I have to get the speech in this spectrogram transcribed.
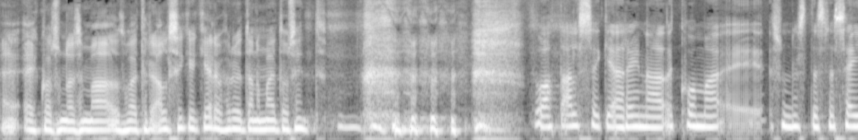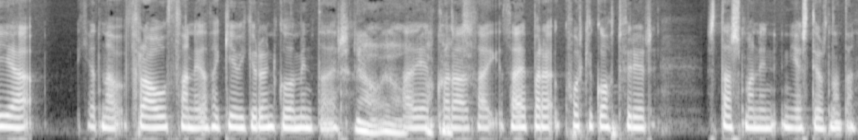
E Eitthvað svona sem að þú ættir alls ekki að gera fyrir utan að mæta á synd þú átt alls ekki að reyna að koma eh, svona þess að segja hérna frá þannig að það gefi ekki raungóða mynda þér. Já, já, það er, bara, það, það er bara hvorki gott fyrir starfsmannin nýja stjórnandan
